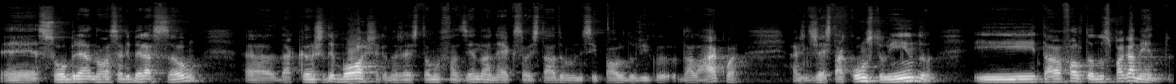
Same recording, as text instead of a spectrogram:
é, sobre a nossa liberação a, da cancha de bocha, que nós já estamos fazendo anexo ao Estado Municipal do Vico da Láqua, a gente já está construindo e estava faltando os pagamentos.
